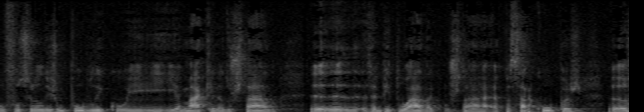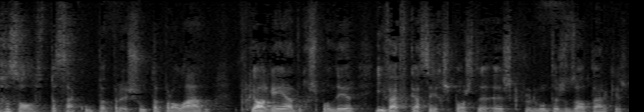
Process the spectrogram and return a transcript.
o funcionalismo público e a máquina do Estado habituada, como está a passar culpas, uh, resolve passar culpa, para, chuta para o lado, porque alguém há de responder e vai ficar sem resposta às perguntas dos autarcas,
